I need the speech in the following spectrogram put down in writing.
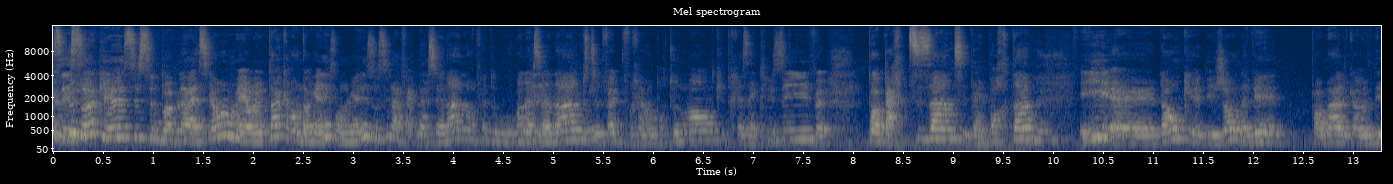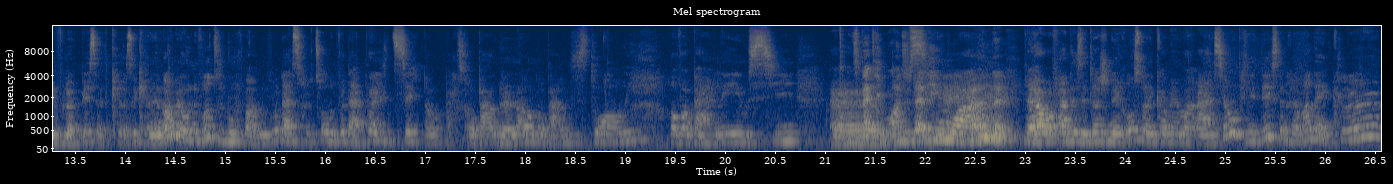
c'est ça que c'est une population, mais en même temps, quand on organise, on organise aussi la fête nationale, en fait, au mouvement national, c'est une fête vraiment pour tout le monde, qui est très inclusive, pas partisane, c'est important. Et euh, donc, euh, déjà, on avait pas mal quand même développé cette, cr- ces créneaux-là, mais au niveau du mouvement, au niveau de la structure, au niveau de la politique, donc parce qu'on parle de langue, on parle d'histoire, Oui. on va parler aussi euh, Du patrimoine du aussi. D'ailleurs, on va faire des états généraux sur les commémorations. Puis l'idée, c'est vraiment d'inclure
